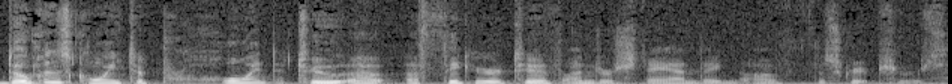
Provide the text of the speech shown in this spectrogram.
Dogen's going to point to a, a figurative understanding of the scriptures.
